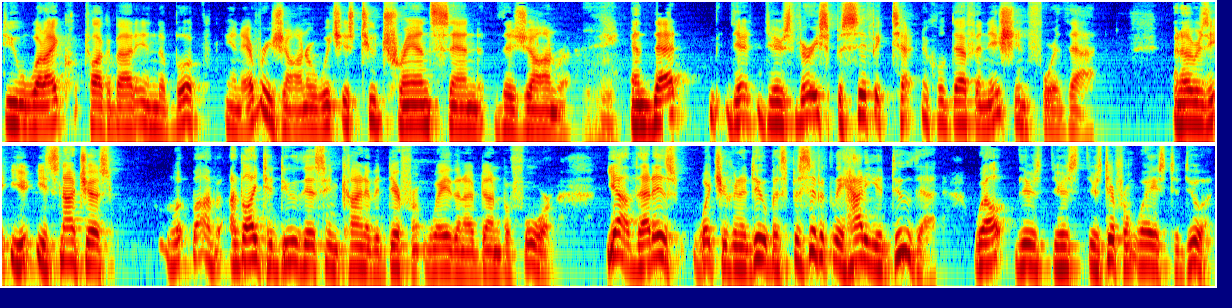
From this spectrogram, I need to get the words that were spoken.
do what I talk about in the book in every genre, which is to transcend the genre. Mm-hmm. And that there, there's very specific technical definition for that. In other words, it, it's not just, I'd like to do this in kind of a different way than I've done before. Yeah, that is what you're going to do, but specifically, how do you do that? Well, there's, there's, there's different ways to do it.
